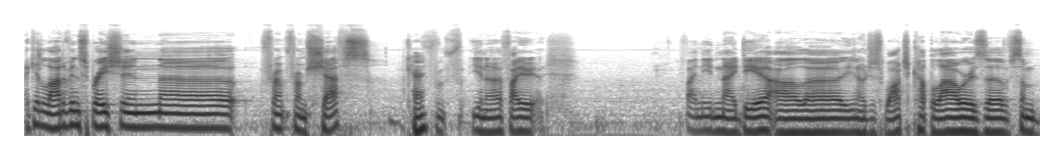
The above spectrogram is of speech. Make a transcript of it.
I get a lot of inspiration uh, from from chefs. Okay. From, you know, if I if I need an idea, I'll uh, you know just watch a couple hours of some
